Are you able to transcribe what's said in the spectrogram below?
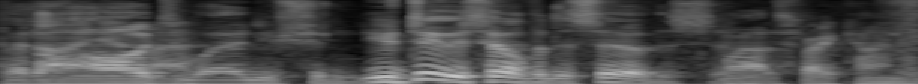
but I Oh, am. well, you shouldn't. You do yourself a disservice. Sir. well, that's very kind of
